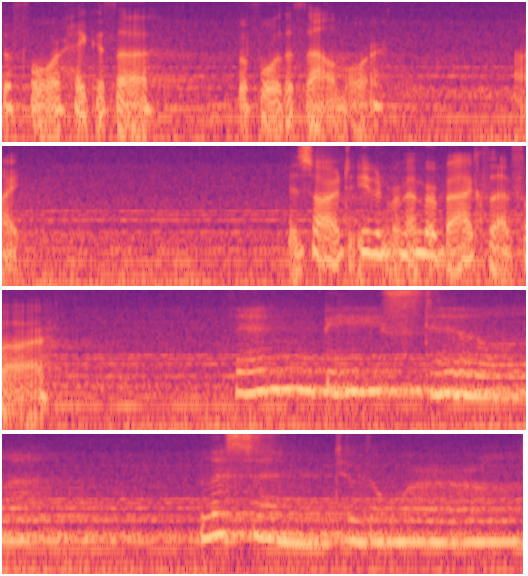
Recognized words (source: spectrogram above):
before Hekatha, before the Thalmor. I. It's hard to even remember back that far. Then be still. Listen to the world.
